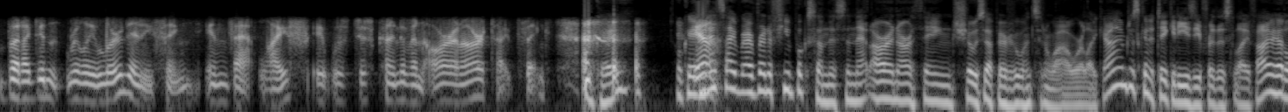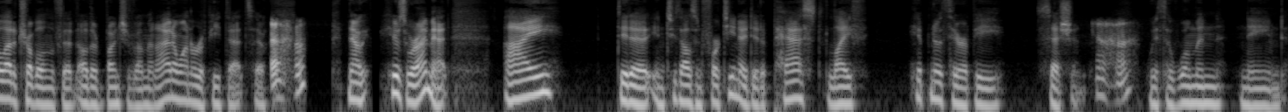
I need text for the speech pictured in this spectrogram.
but I didn't really learn anything in that life. It was just kind of an R and R type thing. Okay. Okay, yeah. and that's I've, I've read a few books on this, and that R and R thing shows up every once in a while. We're like I'm just going to take it easy for this life. I had a lot of trouble with the other bunch of them, and I don't want to repeat that. So uh-huh. now here's where I'm at. I did a in 2014. I did a past life hypnotherapy session uh-huh. with a woman named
